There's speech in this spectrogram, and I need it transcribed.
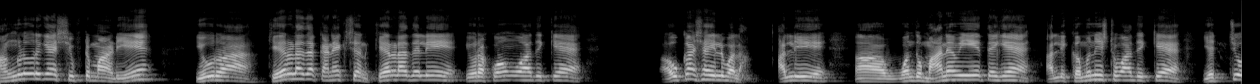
ಮಂಗಳೂರಿಗೆ ಶಿಫ್ಟ್ ಮಾಡಿ ಇವರ ಕೇರಳದ ಕನೆಕ್ಷನ್ ಕೇರಳದಲ್ಲಿ ಇವರ ಕೋಮುವಾದಕ್ಕೆ ಅವಕಾಶ ಇಲ್ವಲ್ಲ. ಅಲ್ಲಿ ಒಂದು ಮಾನವೀಯತೆಗೆ, ಅಲ್ಲಿ ಕಮ್ಯುನಿಸ್ಟ್ವಾದಕ್ಕೆ ಹೆಚ್ಚು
